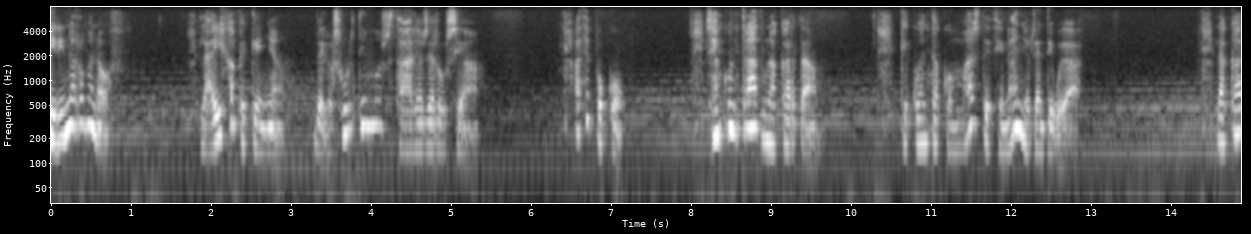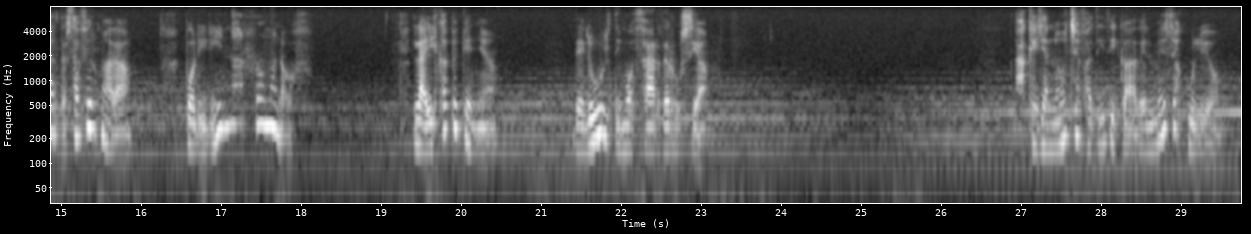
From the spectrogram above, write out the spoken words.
Irina Romanov, la hija pequeña de los últimos zares de Rusia. Hace poco se ha encontrado una carta que cuenta con más de 100 años de antigüedad. La carta está firmada por Irina Romanov, la hija pequeña del último zar de Rusia. Aquella noche fatídica del mes de julio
